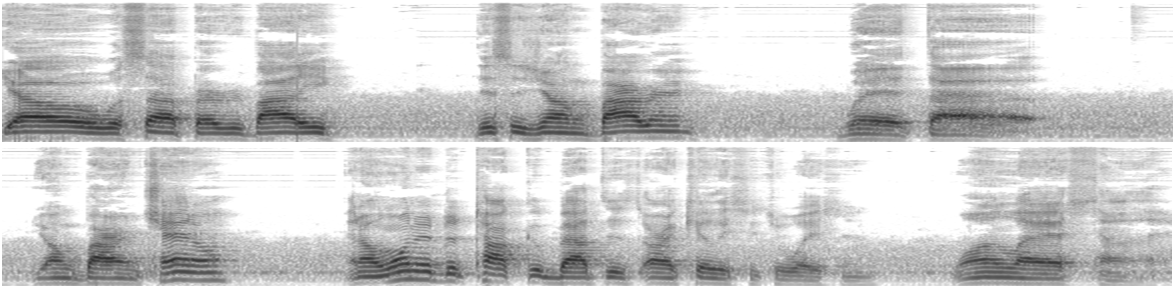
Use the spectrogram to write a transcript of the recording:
Yo, what's up, everybody? This is Young Byron with uh, Young Byron Channel, and I wanted to talk about this R. Kelly situation one last time.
